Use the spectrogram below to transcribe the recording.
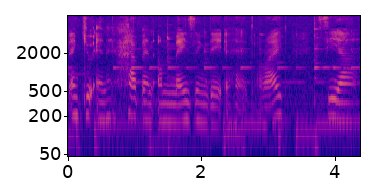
Thank you and have an amazing day ahead. All right? See ya.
